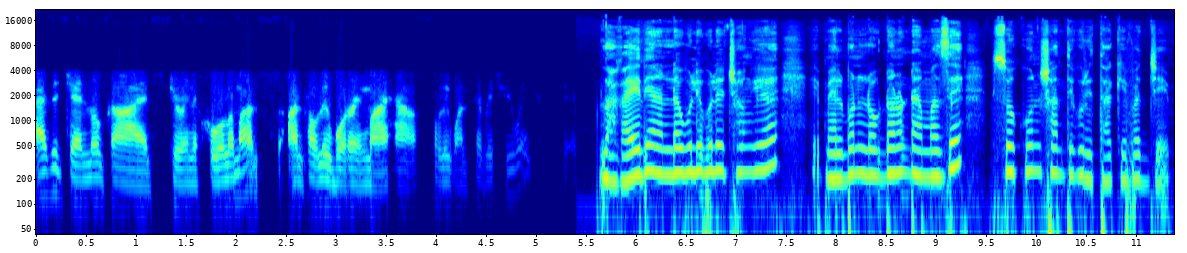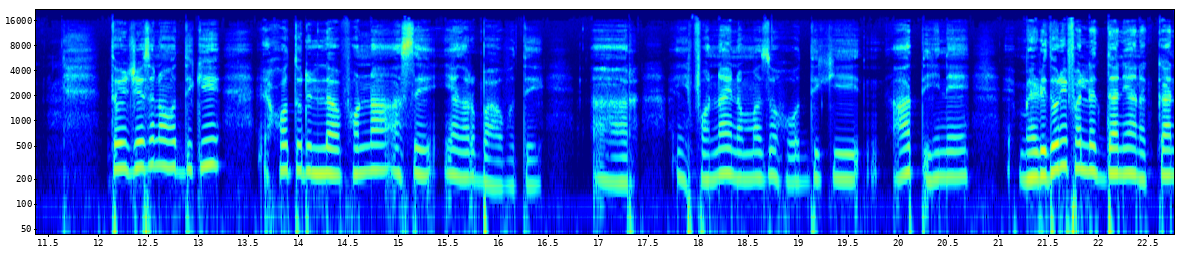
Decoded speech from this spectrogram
As a general guide, during the cooler months, I'm probably watering my house probably once every two weeks. লাগাই দিয়ে আনলা বলে বলে সঙ্গে মেলবোর্ন লকডাউনের টাইম মাঝে চকুন শান্তি করে থাকি পারছে তো যে যেন দিকে হতরিল্লা ফন্না আছে ইয়ানোর বাবতে। আর এই ফন্না ইন হদ দিকে আত ইনে মেডি ধরি ফেললে দান ইয়ান একান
